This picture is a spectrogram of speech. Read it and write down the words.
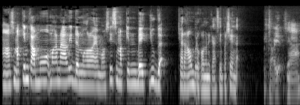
Uh, semakin kamu mengenali dan mengelola emosi semakin baik juga cara kamu berkomunikasi percaya nggak Percaya sih. Ya.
